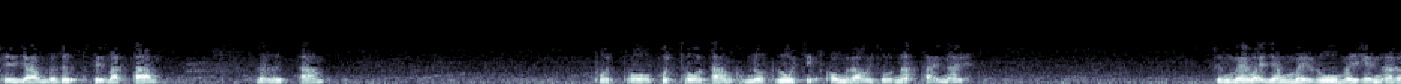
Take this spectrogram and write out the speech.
พยายามระลึกปฏิบัติตามระลึกตาม พุทโธพุทโธตามกำหนดรู้จิตของเราสู่ณภายใน ถึงแม้ว่ายังไม่รู้ไม่เห็นอะไร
